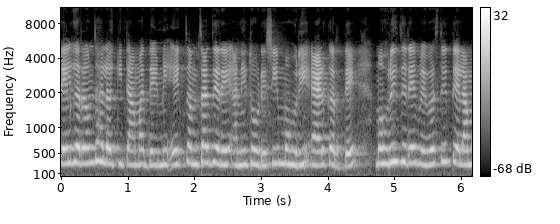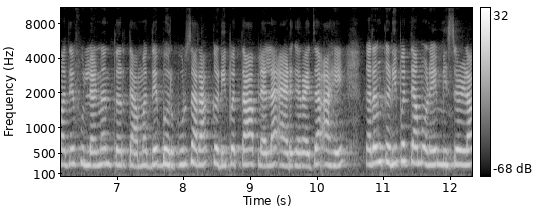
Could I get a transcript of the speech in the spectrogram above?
तेल गरम झालं की त्यामध्ये मी एक चमचा जिरे आणि थोडीशी मोहरी ॲड करते. मोहरी जिरे व्यवस्थित तेलामध्ये फुलल्यानंतर त्यामध्ये भरपूर सारा कढीपत्ता आपल्याला ॲड करायचा आहे. कारण कढीपत्त्यामुळे मिसळला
